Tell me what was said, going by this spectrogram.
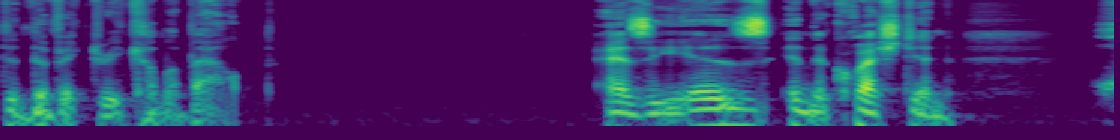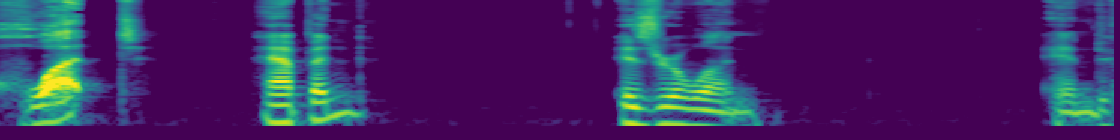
did the victory come about? As he is in the question, what happened Israel won. And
